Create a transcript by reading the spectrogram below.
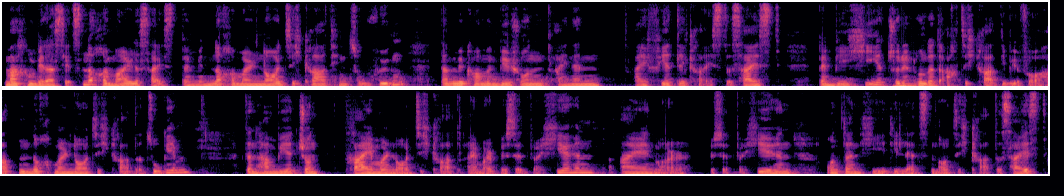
Machen wir das jetzt noch einmal, das heißt, wenn wir noch einmal 90 Grad hinzufügen, dann bekommen wir schon einen Dreiviertelkreis. Das heißt, wenn wir hier zu den 180 Grad, die wir vorher hatten, nochmal 90 Grad dazugeben, dann haben wir jetzt schon dreimal 90 Grad. Einmal bis etwa hierhin, einmal bis etwa hierhin und dann hier die letzten 90 Grad. Das heißt,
